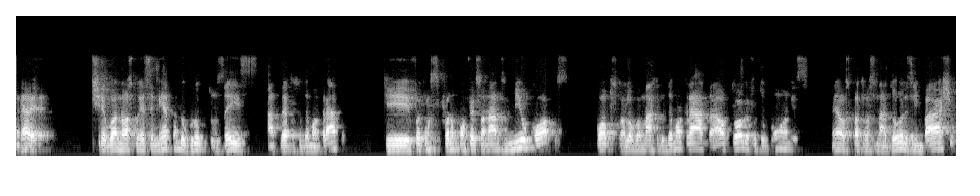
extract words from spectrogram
né? chegou a nosso conhecimento do grupo dos ex-atletas do Democrata, que foi, foram confeccionados mil copos, copos com a logomarca do Democrata, autógrafo do Gomes, né? os patrocinadores embaixo,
